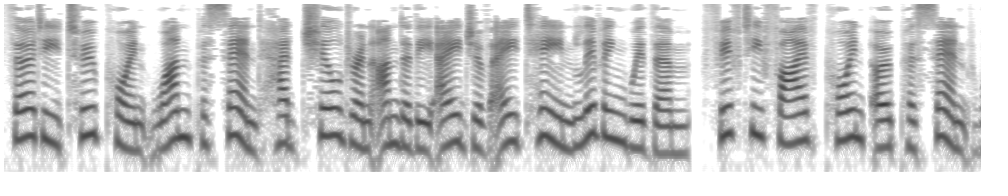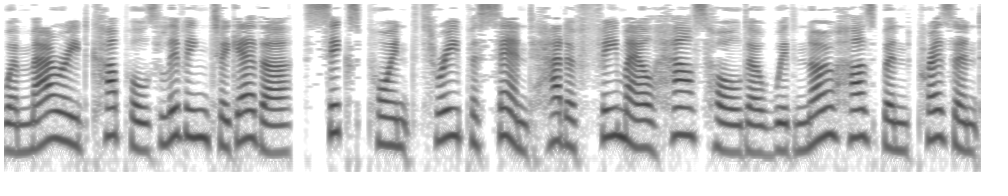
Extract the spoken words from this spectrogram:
32.1% had children under the age of 18 living with them, 55.0% were married couples living together, 6.3% had a female householder with no husband present,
